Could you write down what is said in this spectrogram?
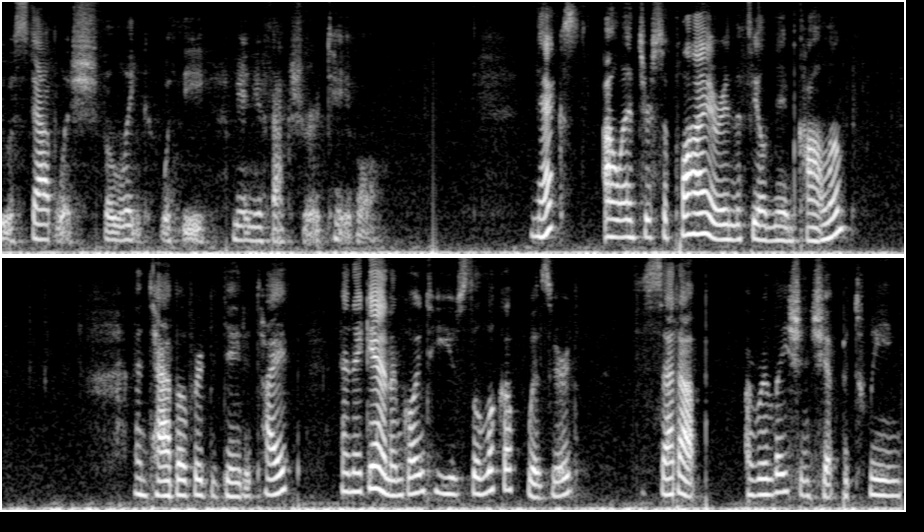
to establish the link with the manufacturer table. Next, I'll enter supplier in the field name column and tab over to data type and again, I'm going to use the lookup wizard to set up a relationship between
